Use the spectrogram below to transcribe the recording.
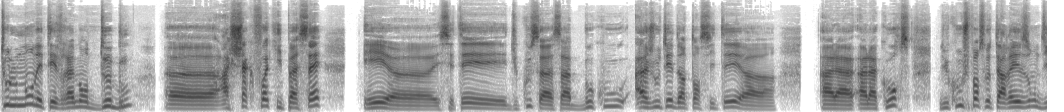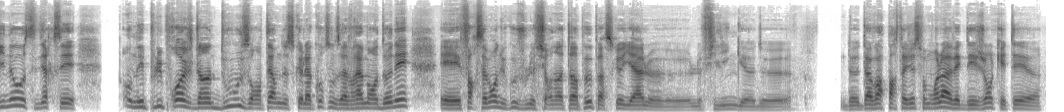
tout le monde était vraiment debout euh, à chaque fois qu'il passait. Et, euh, c'était du coup ça, a beaucoup ajouté d'intensité à, à, la, à la course. Du coup, je pense que tu as raison, Dino. C'est-à-dire que c'est on est plus proche d'un 12 en termes de ce que la course nous a vraiment donné. Et forcément, du coup, je le surnote un peu parce qu'il y a le, le feeling de d'avoir partagé ce moment-là avec des gens qui étaient euh,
